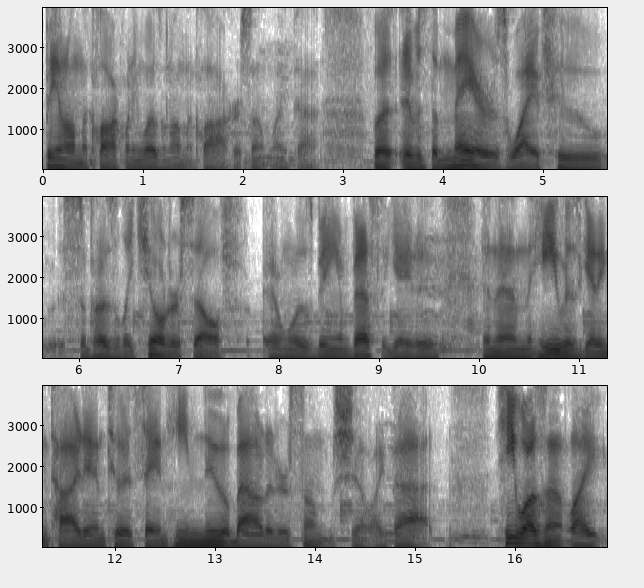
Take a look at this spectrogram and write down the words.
being on the clock when he wasn't on the clock or something like that. But it was the mayor's wife who supposedly killed herself and was being investigated. And then he was getting tied into it, saying he knew about it or some shit like that. He wasn't like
